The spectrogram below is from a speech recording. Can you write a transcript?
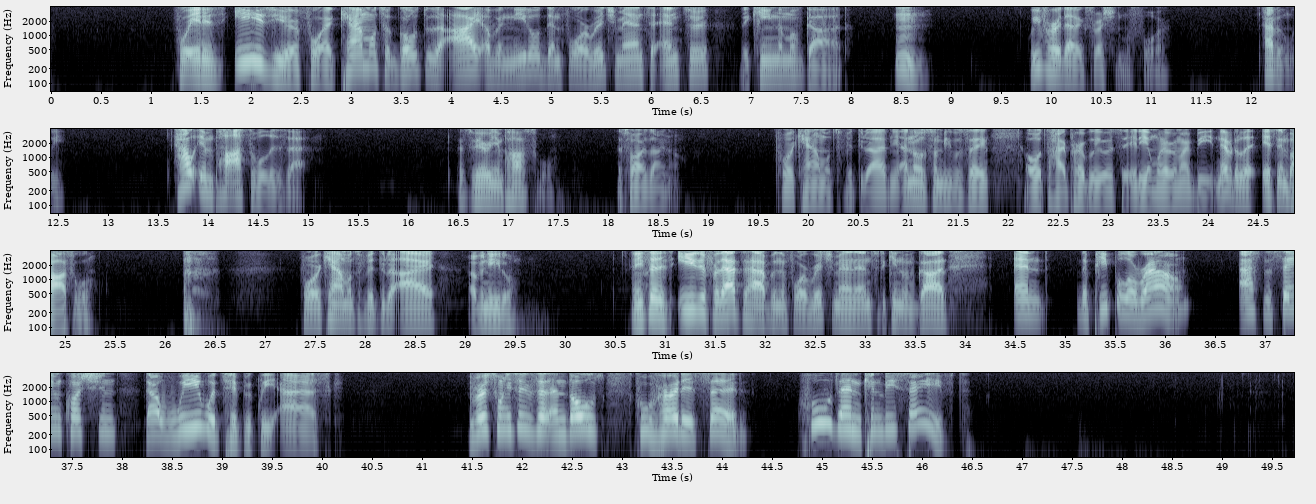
For it is easier for a camel to go through the eye of a needle than for a rich man to enter the kingdom of God. Hmm. We've heard that expression before, haven't we? How impossible is that? That's very impossible, as far as I know for a camel to fit through the eye of needle. I know some people say, oh, it's a hyperbole or it's an idiom, whatever it might be. Nevertheless, it's impossible for a camel to fit through the eye of a needle. And he said it's easier for that to happen than for a rich man to enter the kingdom of God. And the people around ask the same question that we would typically ask. Verse 26 it said, And those who heard it said, Who then can be saved?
